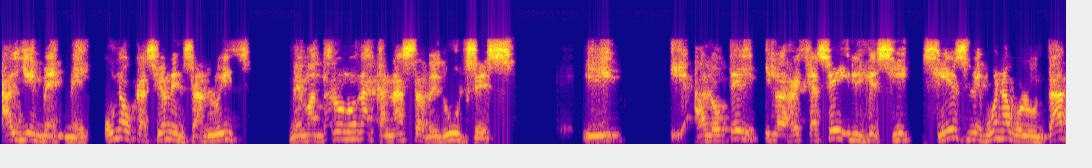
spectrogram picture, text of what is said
alguien me, me, una ocasión en San Luis, me mandaron una canasta de dulces y, al hotel y la rechacé y dije, si, si es de buena voluntad,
